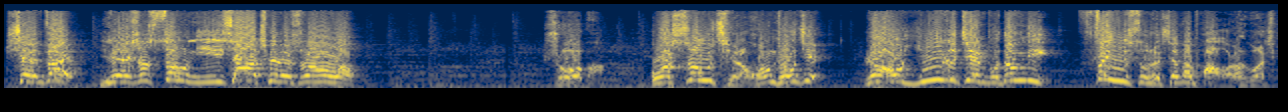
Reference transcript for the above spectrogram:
现在也是送你下去的时候了。说吧。”我收起了黄巢剑，然后一个箭步蹬地，飞速的向他跑了过去。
